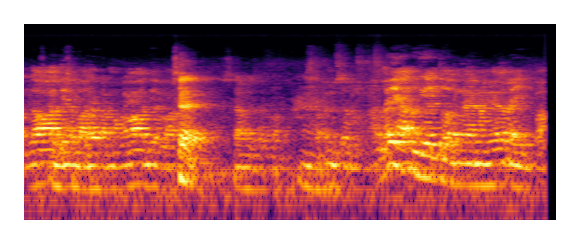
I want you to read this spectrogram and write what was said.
மகாதேவா மகாதேவா சரி சாமி சொல்கிறோம் சாமி சொல்லு. அதெல்லாம் யாரும் கேட்டு வாங்க நான் கேட்குறேன்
